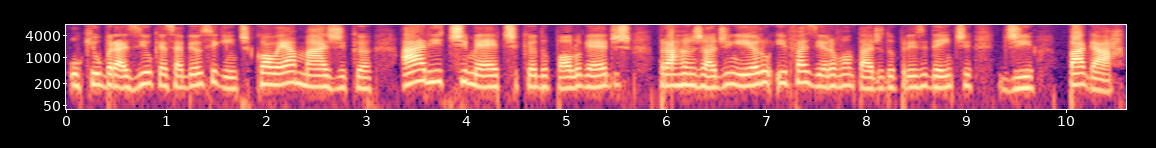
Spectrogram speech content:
o que o Brasil quer saber é o seguinte: qual é a mágica aritmética do Paulo Guedes para arranjar dinheiro e fazer a vontade do presidente de pagar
